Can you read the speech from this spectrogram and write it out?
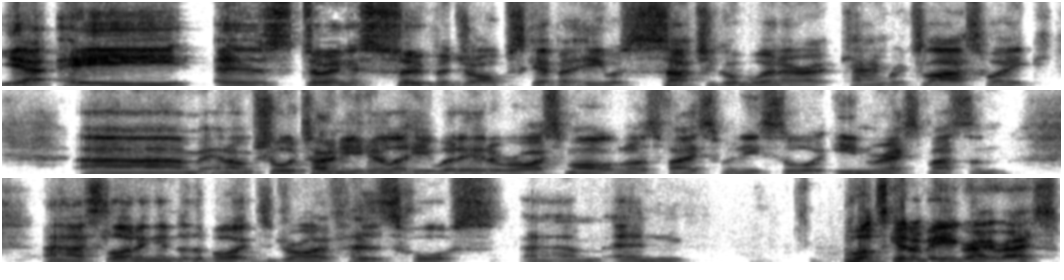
yeah, he is doing a super job, skipper. He was such a good winner at Cambridge last week. Um, and I'm sure Tony Herlihy would have had a wry smile on his face when he saw Ian Rasmussen uh, sliding into the bike to drive his horse um, in what's going to be a great race.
